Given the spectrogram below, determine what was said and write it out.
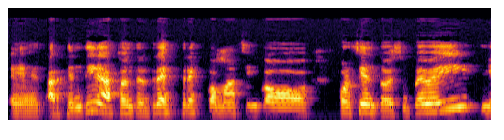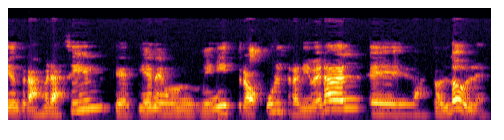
Eh, Argentina gastó entre el 3 3,5% de su PBI, mientras Brasil, que tiene un ministro ultraliberal, eh, gastó el doble.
